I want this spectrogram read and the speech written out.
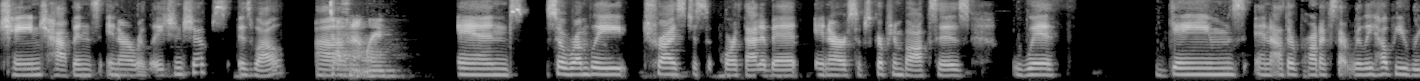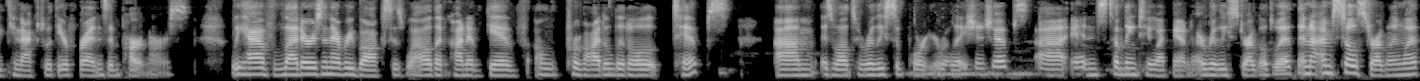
change happens in our relationships as well. Um, Definitely. And so Rumbly tries to support that a bit in our subscription boxes with games and other products that really help you reconnect with your friends and partners. We have letters in every box as well that kind of give a, provide a little tips um, as well to really support your relationships. Uh, and something too I found I really struggled with, and I'm still struggling with,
